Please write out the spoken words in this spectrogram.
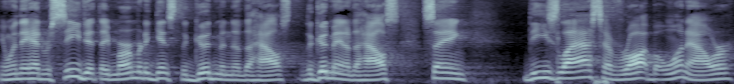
And when they had received it, they murmured against the goodman of the house, the good man of the house, saying, These last have wrought but one hour,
